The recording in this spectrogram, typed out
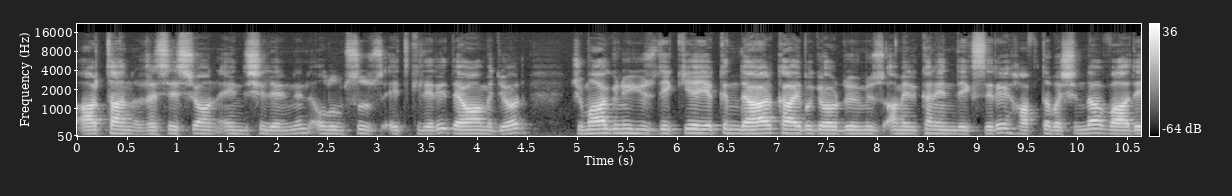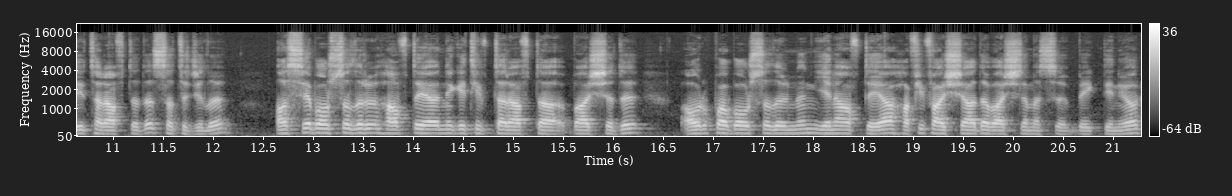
artan resesyon endişelerinin olumsuz etkileri devam ediyor. Cuma günü %2'ye yakın değer kaybı gördüğümüz Amerikan endeksleri hafta başında vadeli tarafta da satıcılı. Asya borsaları haftaya negatif tarafta başladı. Avrupa borsalarının yeni haftaya hafif aşağıda başlaması bekleniyor.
